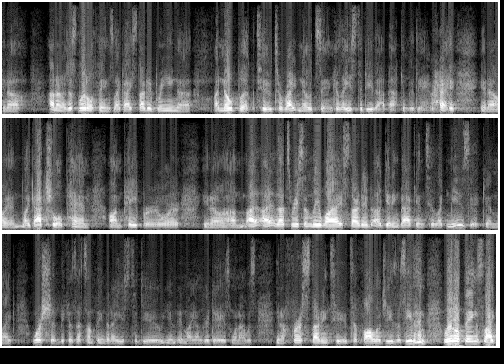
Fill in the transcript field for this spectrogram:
you know, I don't know, just little things. Like I started bringing a, a notebook to, to write notes in because I used to do that back in the day, right? You know, and like actual pen on paper, or you know, um, I, I, that's recently why I started uh, getting back into like music and like worship because that's something that I used to do in, in my younger days when I was, you know, first starting to to follow Jesus. Even little things like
